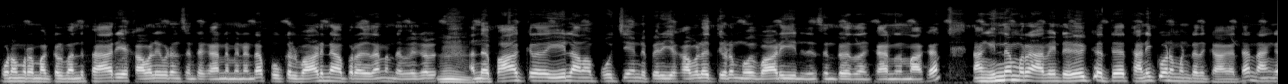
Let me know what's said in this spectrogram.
புனமுறை மக்கள் வந்து பாரிய கவலையுடன் சென்ற காரணம் என்னென்னா பூக்கள் வாடின பிறகுதான் அந்த விகள் அந்த பார்க்கறது இயலாம போச்சு என்ற பெரிய கவலத்தோட மு- வாடி சென்றதன் காரணமாக நாங்க இந்த முறை அவன் ஏக்கத்தை தனிக்கோணம்ன்றதுக்காகத்தான் நாங்க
